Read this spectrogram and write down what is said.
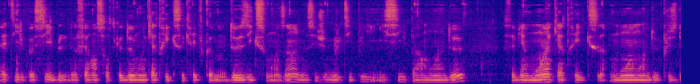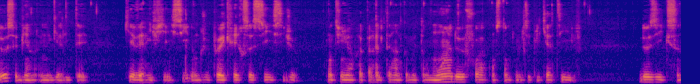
est-il possible de faire en sorte que 2 moins 4x s'écrive comme 2x moins 1 eh Si je multiplie ici par moins 2, ça fait bien moins 4x moins moins 2 plus 2, c'est bien une égalité qui est vérifiée ici. Donc je peux écrire ceci si je continue à préparer le terrain comme étant moins 2 fois constante multiplicative 2x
